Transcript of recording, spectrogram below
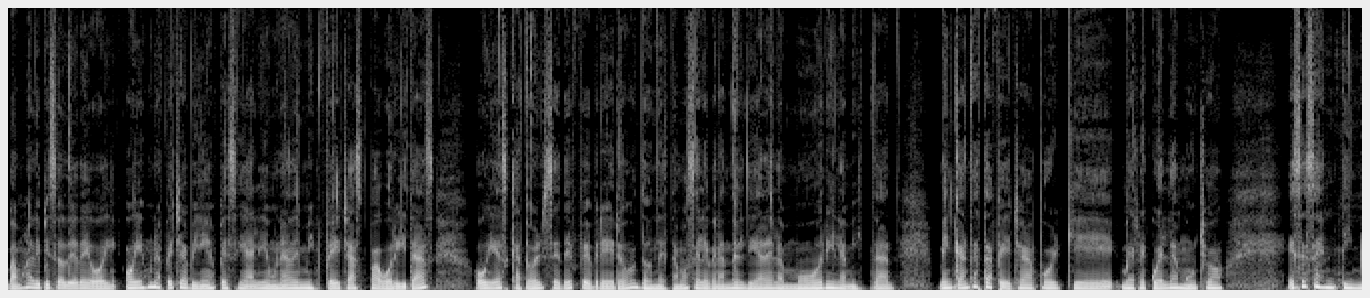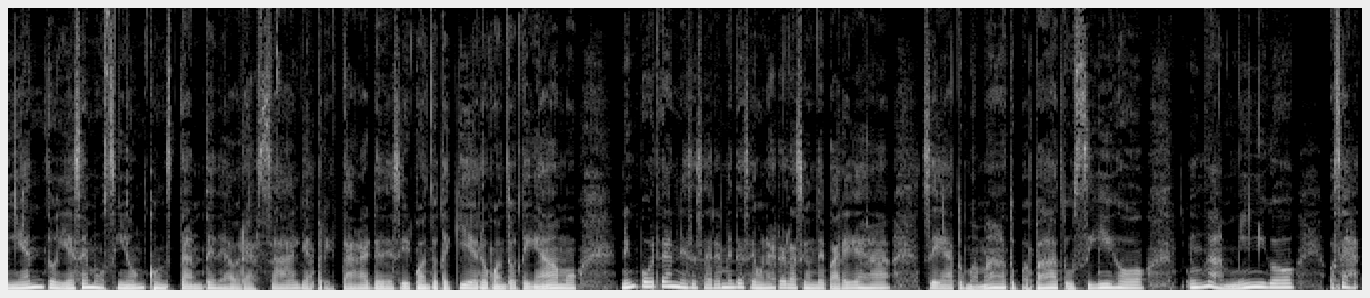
Vamos al episodio de hoy. Hoy es una fecha bien especial y una de mis fechas favoritas. Hoy es 14 de febrero, donde estamos celebrando el Día del Amor y la Amistad. Me encanta esta fecha porque me recuerda mucho ese sentimiento y esa emoción constante de abrazar, de apretar, de decir cuánto te quiero, cuánto te amo. No importa necesariamente sea una relación de pareja, sea tu mamá, tu papá, tus hijos, un amigo. O sea,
